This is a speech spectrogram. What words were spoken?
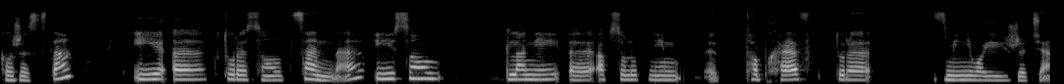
korzysta i które są cenne i są dla niej e, absolutnie e, top have, które zmieniło jej życie.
